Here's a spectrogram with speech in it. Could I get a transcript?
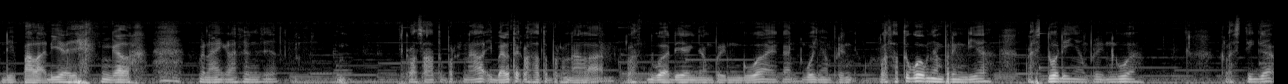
di pala dia ya enggak lah. Gue naik langsung set kelas 1 perkenalan ibaratnya kelas 1 perkenalan. Kelas 2 dia yang nyamperin gua ya kan? Gue nyamperin kelas 1 gue nyamperin dia kelas 2 dia nyamperin gua. Kelas 3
